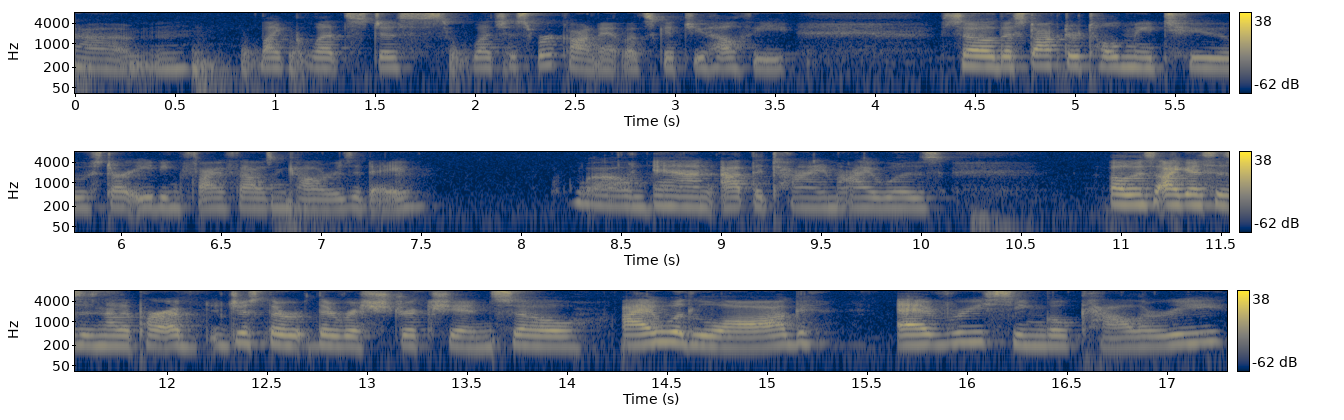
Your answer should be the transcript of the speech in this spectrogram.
um, like let's just let's just work on it. Let's get you healthy. So this doctor told me to start eating 5,000 calories a day. Wow. And at the time I was Oh, this I guess this is another part of just the the restriction. So I would log every single calorie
